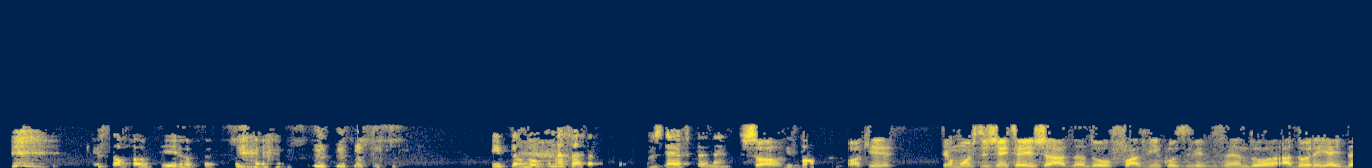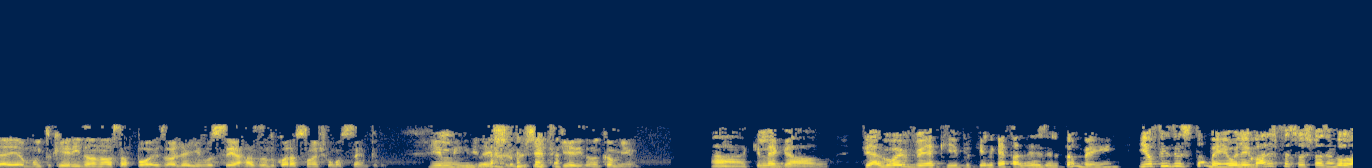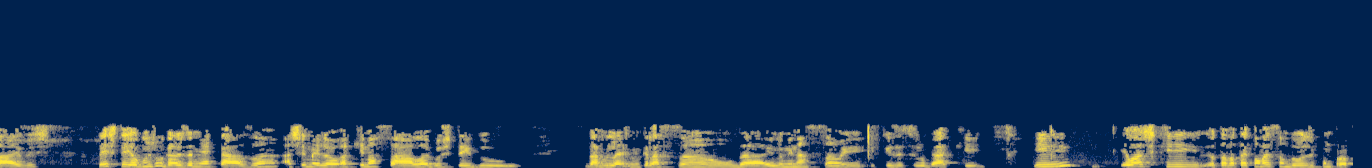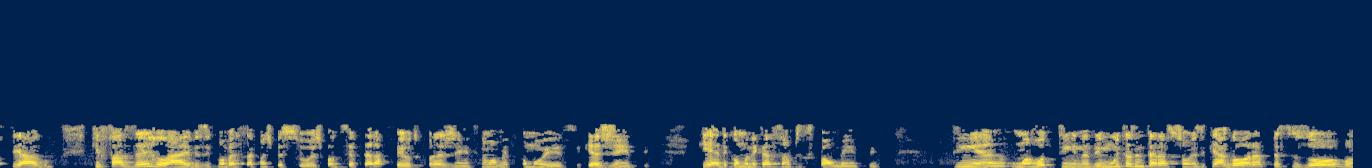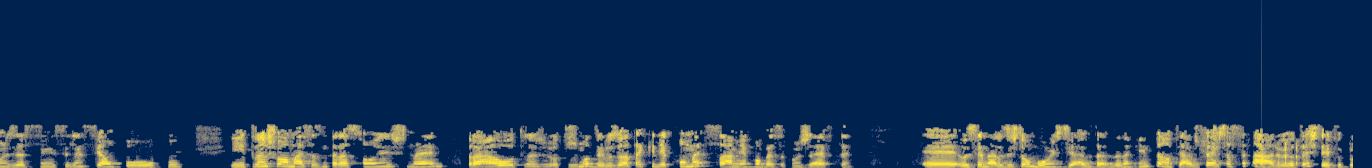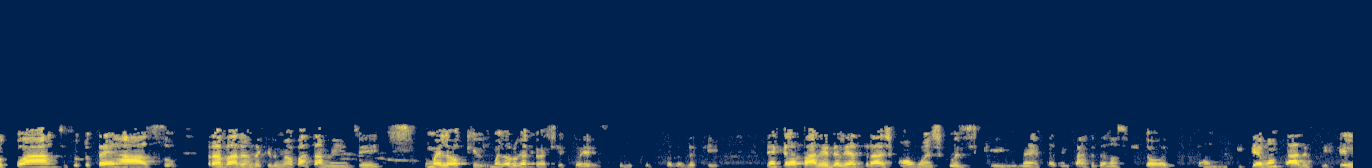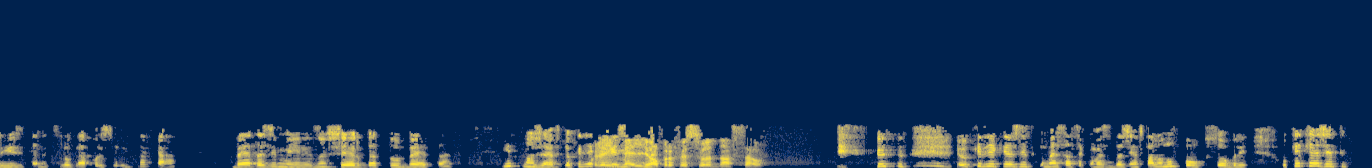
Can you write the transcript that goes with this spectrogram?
Que sofá o quê, rapaz? então, vamos começar essa com Jefferson, né? Só. Ó, que tem um monte de gente aí já dando, Flavinho inclusive dizendo, adorei a ideia, muito querida na nossa pós. Olha aí, você arrasando corações como sempre. Que linda. E deixando gente querida no caminho. Ah, que legal. Tiago vai ver aqui, porque ele quer fazer dele também. E eu fiz isso também. Eu olhei várias pessoas fazendo lives, testei alguns lugares da minha casa, achei melhor aqui na sala, gostei do, da ventilação, da iluminação e, e fiz esse lugar aqui. E eu acho que eu estava até conversando hoje com o próprio Tiago, que fazer lives e conversar com as pessoas pode ser terapêutico para a gente num momento como esse, que a gente, que é de comunicação principalmente, tinha uma rotina de muitas interações e que agora precisou, vamos dizer assim, silenciar um pouco e transformar essas interações né, para outros modelos. Eu até queria começar a minha conversa com o Jeffter é, os cenários estão bons, Tiago está dizendo aqui. Então, Tiago, testa cenário. Eu testei, fui para o quarto, fui para o terraço, para a varanda aqui do meu apartamento. E o melhor, que, o melhor lugar que eu achei foi esse, tudo que eu fazendo aqui. Tem aquela parede ali atrás com algumas coisas que né, fazem parte da nossa história. Então, fiquei à vontade e feliz de estar nesse lugar, por isso eu vim para cá. Beta Jimenez, um cheiro para tu, Beta. Então, Jeff, eu queria Olha aí, melhor professora do Nassau. eu queria que a gente começasse a conversa da gente falando um pouco sobre o que, que a gente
